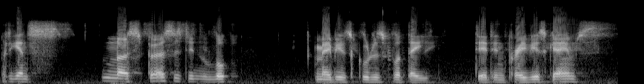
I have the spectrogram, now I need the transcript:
But against no Spurs didn't look maybe as good as what they did in previous games.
